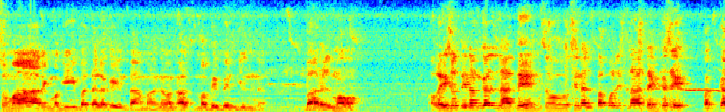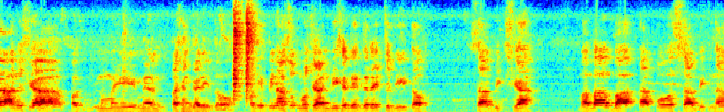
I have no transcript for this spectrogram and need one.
So maaaring mag-iiba talaga yung tama nun at mabibend yung barrel mo. Okay, so tinanggal natin. So sinalpak ulit natin kasi pagka ano siya, pag may meron pa siyang ganito, pag ipinasok mo siya, hindi siya dediretso dito. Sabit siya. Mababa tapos sabit na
